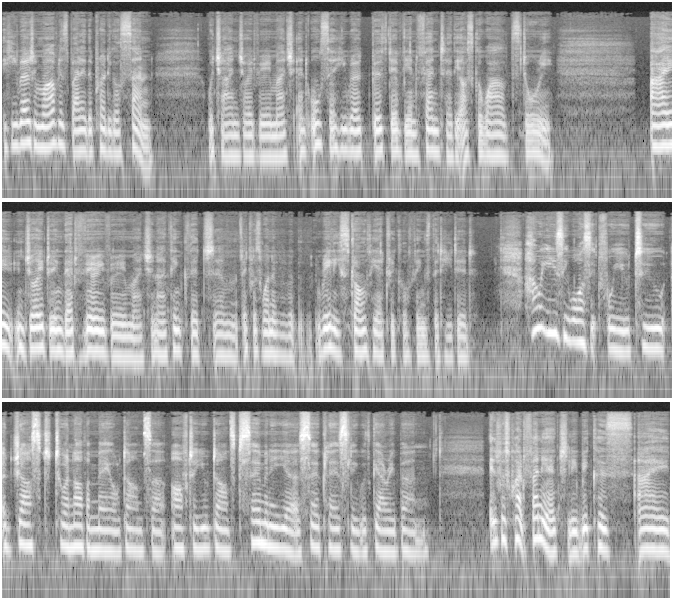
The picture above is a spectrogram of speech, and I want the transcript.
he wrote a marvelous ballet, The Prodigal Son, which I enjoyed very much. And also he wrote Birthday of the Infanta, the Oscar Wilde story. I enjoyed doing that very, very much, and I think that um, it was one of the really strong theatrical things that he did. How easy was it for you to adjust to another male dancer after you danced so many years so closely with Gary Burne? It was quite funny, actually, because I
